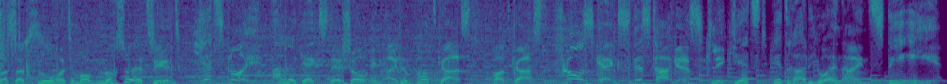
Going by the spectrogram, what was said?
Was hat Flo heute Morgen noch so erzählt? Jetzt neu. Alle Gags der Show in einem Podcast. Podcast Flo's Gags des Tages. Klick jetzt hitradio n1.de.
